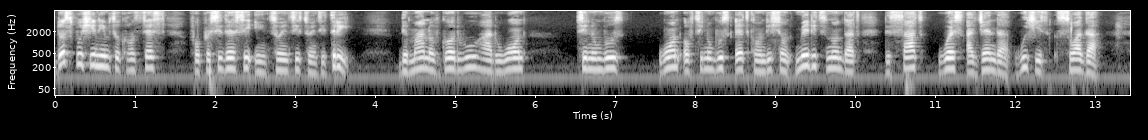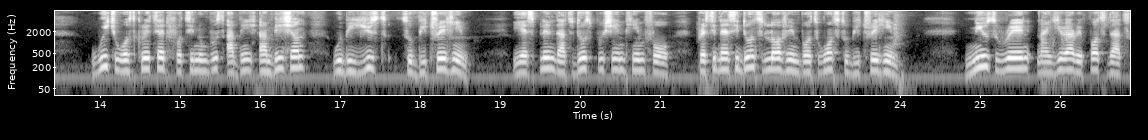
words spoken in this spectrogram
those pushing him to contest for presidency in 2023. The man of God who had warned Tinubu's one of Tinubu's health condition made it known that the Southwest agenda, which is SWAGA, which was created for Tinubu's ambition, will be used to betray him. He explained that those pushing him for presidency don't love him but want to betray him. News Rain Nigeria reports that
